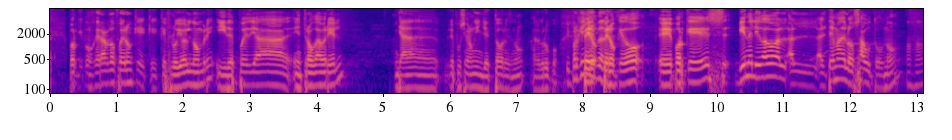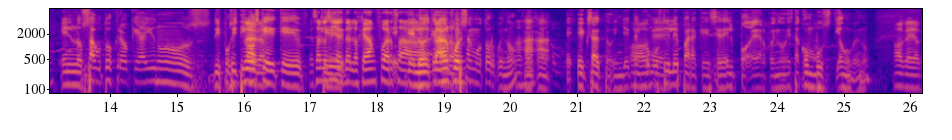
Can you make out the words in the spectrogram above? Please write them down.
porque con Gerardo fueron que, que, que fluyó el nombre y después ya entró Gabriel. Ya le pusieron inyectores, ¿no? Al grupo. ¿Y por qué pero, inyectores? pero quedó, eh, porque es viene ligado al, al- al tema de los autos, ¿no? Ajá. En los autos creo que hay unos dispositivos Claro. que, que, Que son los que- inyectores, los que dan fuerza. eh, que, lo, al que dan carro. fuerza al motor, pues, ¿no? Ajá. Ah, ah, exacto, inyecta Ok. el combustible para que se dé el poder, pues, ¿no? Esta combustión, pues, ¿no? Ok, ok.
